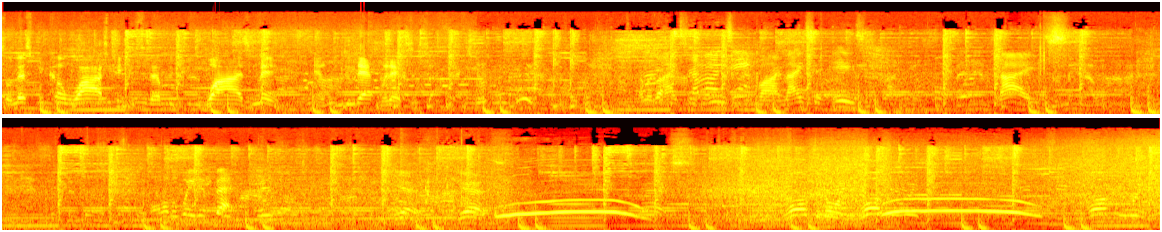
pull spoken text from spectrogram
So let's become wise people so that we can be wise men. And we do that with exercise. Nice and easy, man. Nice and easy. Nice. All the way to back. Yeah, yeah. Yes. Walking on it, walking with it. Walking with it.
